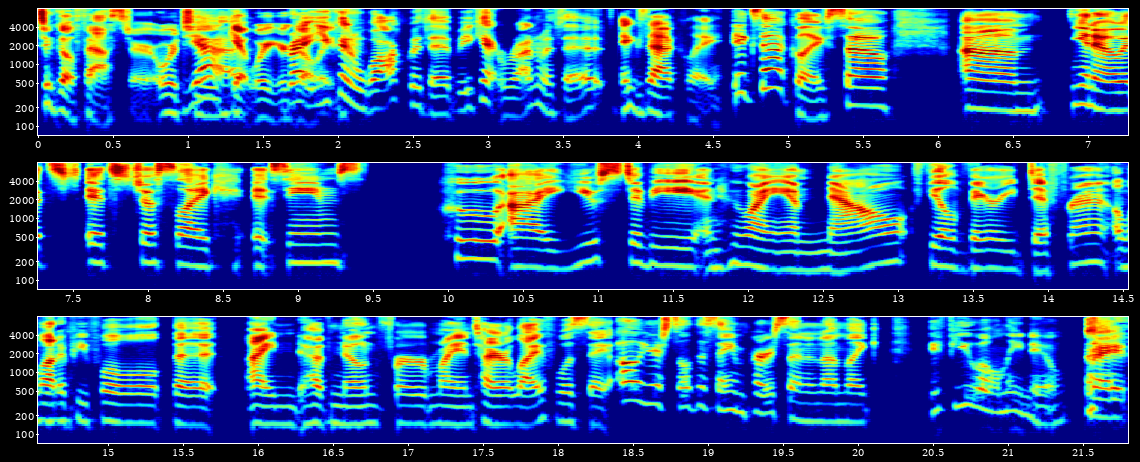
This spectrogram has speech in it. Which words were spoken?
to go faster or to Yeah, get where you're going. right. going. You can walk with it, but you can't run with it. Exactly. Exactly. So um, you know, it's it's just like it seems who I used to be and who I am now feel very different. A lot of people that I have known for my entire life will say, "Oh, you're still the same person." And I'm like, "If you only knew. Right.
